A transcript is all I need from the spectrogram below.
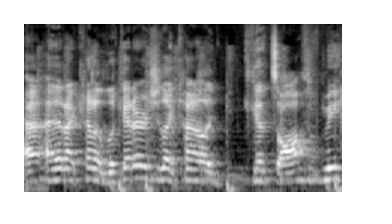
uh, and then I kind of look at her, and she like kind of like gets off of me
